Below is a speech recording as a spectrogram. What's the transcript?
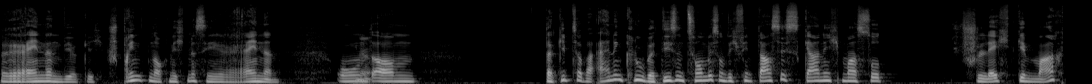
rennen wirklich. Sprinten auch nicht mehr, sie rennen. Und ja. ähm, da gibt es aber einen Clou bei diesen Zombies und ich finde, das ist gar nicht mal so schlecht gemacht.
